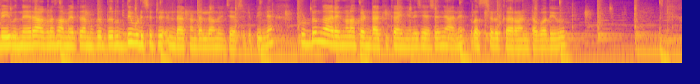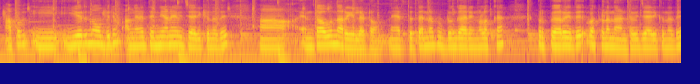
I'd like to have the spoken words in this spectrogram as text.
വൈകുന്നേരം ആകുന്ന സമയത്ത് നമുക്ക് ധൃതി പിടിച്ചിട്ട് ഉണ്ടാക്കണ്ടല്ലോ എന്ന് വിചാരിച്ചിട്ട് പിന്നെ ഫുഡും കാര്യങ്ങളൊക്കെ ഉണ്ടാക്കി കഴിഞ്ഞതിന് ശേഷം ഞാൻ റെസ്റ്റ് എടുക്കാറാണ് കേട്ടോ. പതിവ്. അപ്പം ഈ ഈ ഒരു നോമ്പിനും അങ്ങനെ തന്നെയാണ് വിചാരിക്കുന്നത്. എന്താവും എന്നറിയില്ല കേട്ടോ നേരത്തെ തന്നെ ഫുഡും കാര്യങ്ങളൊക്കെ പ്രിപ്പയർ ചെയ്ത് വെക്കണം എന്നാണ് കേട്ടോ വിചാരിക്കുന്നത്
